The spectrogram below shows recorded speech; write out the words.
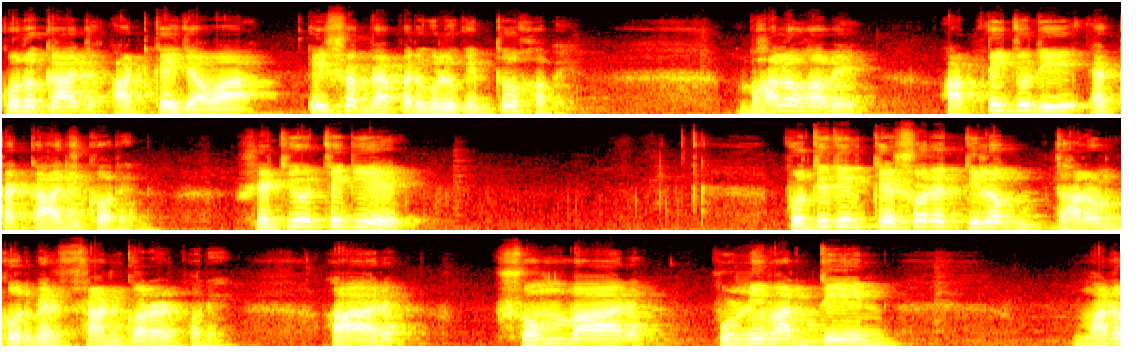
কোনো কাজ আটকে যাওয়া, এইসব ব্যাপারগুলো কিন্তু হবে। ভালো হবে, আপনি যদি একটা কাজ করেন, সেটি হচ্ছে গিয়ে প্রতিদিন কেশরের তিলক ধারণ করবেন স্নান করার পরে। আর সোমবার পূর্ণিমার দিন মানে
